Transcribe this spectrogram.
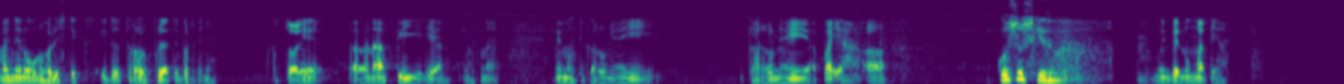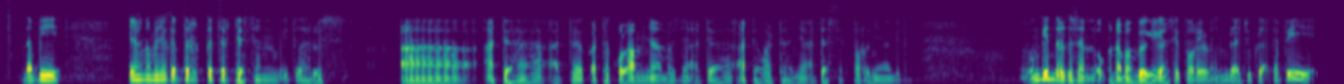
menyeluruh holistik. Itu terlalu berat sepertinya. Kecuali uh, nabi dia karena memang dikaruniai karuniai apa ya uh, khusus gitu. Memimpin umat ya. Tapi yang namanya kecer kecerdasan itu harus uh, ada ada ada kolamnya maksudnya ada ada wadahnya ada sektornya gitu. Mungkin terkesan oh kenapa membagikan sektorial enggak juga tapi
